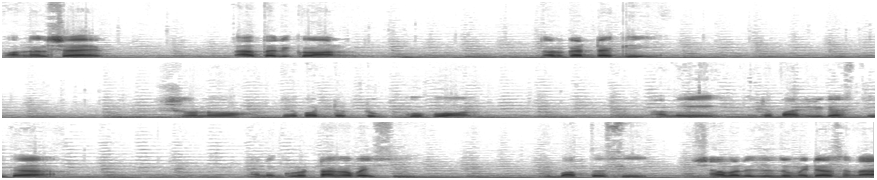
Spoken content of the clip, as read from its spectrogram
কর্নেল সাহেব, তাড়াতাড়ি কন। দরকারটা কি? শোনো, ব্যাপারটা একটু গোপন। আমি একটা পার্টির কাছ থেকে অনেকগুলো টাকা পাইছি। ভাবতেছি, সাভারে যে জমিটা আছে না,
